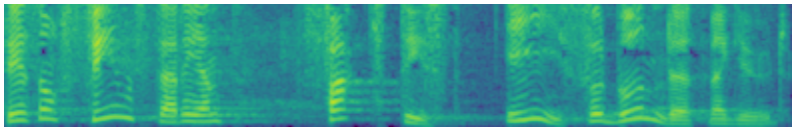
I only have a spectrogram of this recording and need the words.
Det som finns där rent faktiskt i förbundet med Gud.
